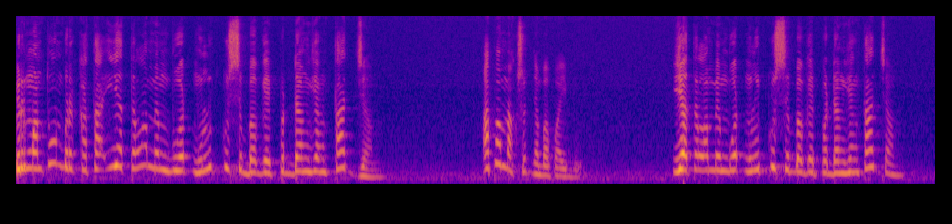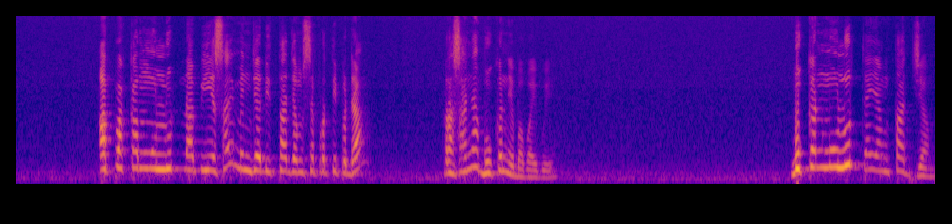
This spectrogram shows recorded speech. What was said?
Firman Tuhan berkata, ia telah membuat mulutku sebagai pedang yang tajam. Apa maksudnya Bapak Ibu? Ia telah membuat mulutku sebagai pedang yang tajam. Apakah mulut Nabi Yesaya menjadi tajam seperti pedang? Rasanya bukan ya Bapak Ibu ya. Bukan mulutnya yang tajam.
